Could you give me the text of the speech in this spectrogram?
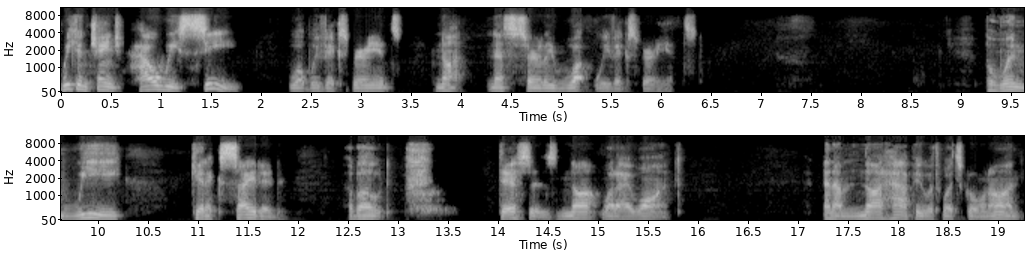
we can change how we see what we've experienced, not necessarily what we've experienced. But when we get excited about this is not what I want, and I'm not happy with what's going on,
